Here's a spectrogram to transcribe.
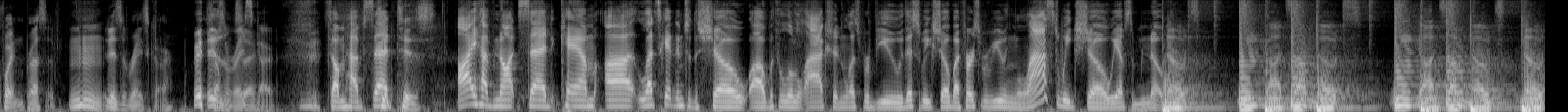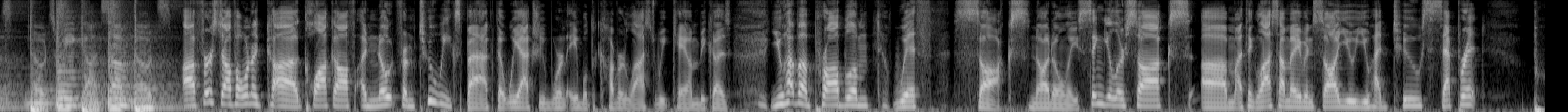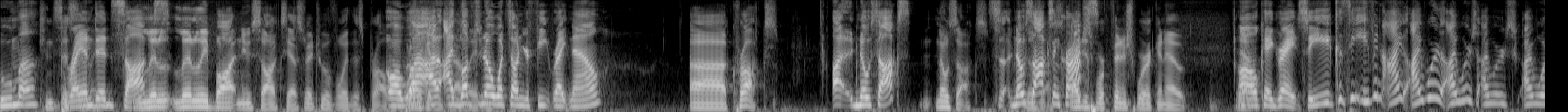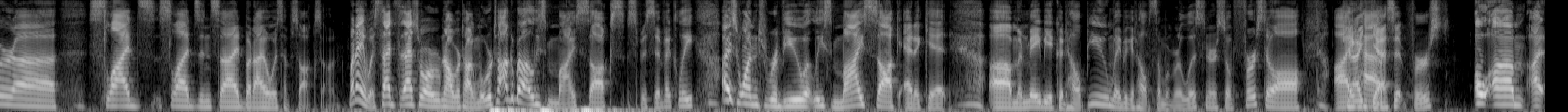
Quite impressive. It is a race car. Mm-hmm. It is a race say. car. Some have said Tis. I have not said, Cam. Uh, let's get into the show uh, with a little action. Let's review this week's show by first reviewing last week's show. We have some notes. notes. We got some notes. We got some notes. Notes. Notes. We got some notes. Uh, first off, I want to uh, clock off a note from two weeks back that we actually weren't able to cover last week, Cam, because you have a problem with socks. Not only singular socks. Um, I think last time I even saw you, you had two separate Puma branded socks. Lit- literally bought new socks yesterday to avoid this problem. oh, well, I'll get I- into I'd that love to know what's on your feet right now. Uh, Crocs. Uh, no socks. No socks. So- no socks and Crocs? I just were finished working out. Oh, okay, great. So, you, because see, even I, I wear, I wear, I wear, I wear uh, slides, slides inside, but I always have socks on. But anyways, that's that's what we're not we're talking about. We're talking about at least my socks specifically. I just wanted to review at least my sock etiquette, um, and maybe it could help you, maybe it could help some of our listeners. So first of all, I Can I have- guess it first? Oh, um, I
